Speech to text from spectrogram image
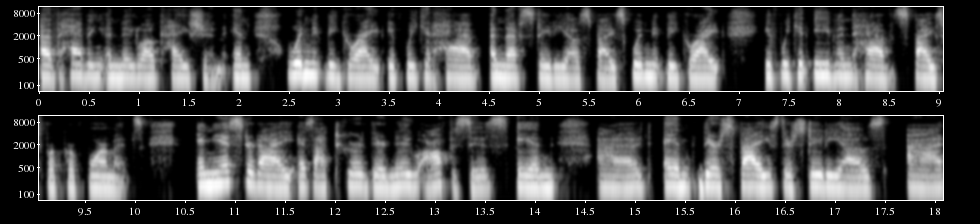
of having a new location. And wouldn't it be great if we could have enough studio space? Wouldn't it be great if we could even have space for performance? And yesterday, as I toured their new offices and uh, and their space, their studios uh,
